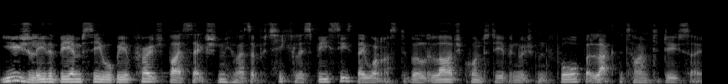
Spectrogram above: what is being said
Usually the BMC will be approached by a section who has a particular species they want us to build a large quantity of enrichment for but lack the time to do so.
